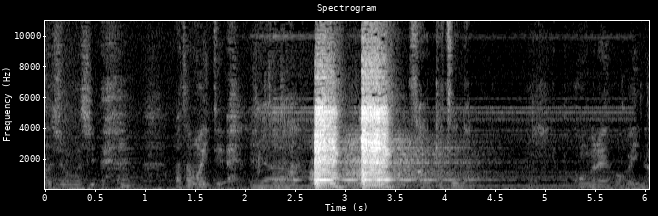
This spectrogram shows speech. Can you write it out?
タジオマジ頭痛い。いやー酸欠になる。こんぐらいの方がいいな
